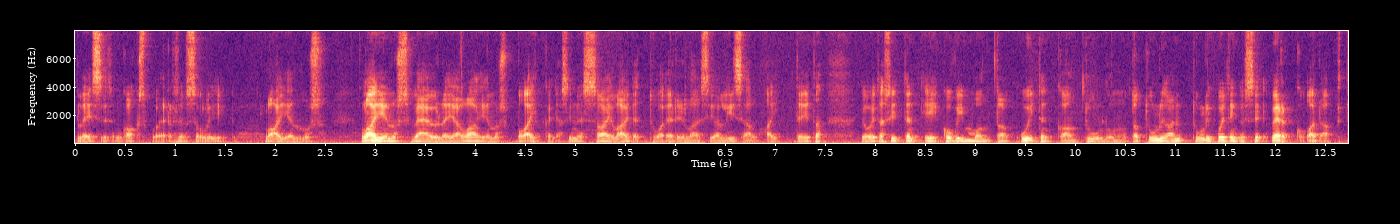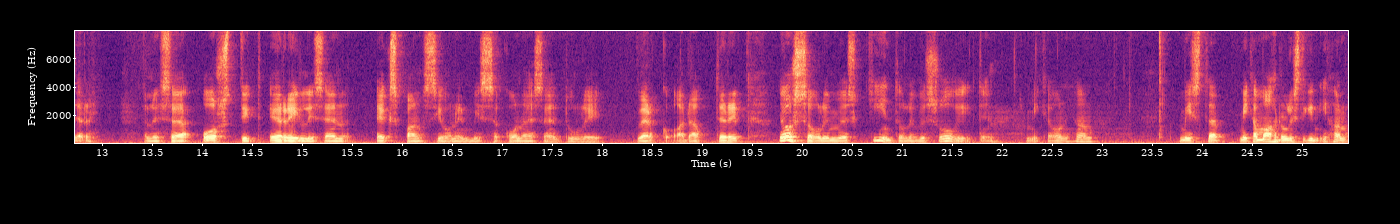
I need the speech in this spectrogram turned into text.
PlayStation 2-versiossa oli laajennus, laajennusväylä ja laajennuspaikka, ja sinne sai laitettua erilaisia lisälaitteita, joita sitten ei kovin monta kuitenkaan tullut, mutta tuli, tuli kuitenkin se verkkoadapteri. Eli sä ostit erillisen ekspansionin, missä koneeseen tuli verkkoadapteri, jossa oli myös kiintolevysovitin, mikä on ihan, mistä, mikä mahdollistikin ihan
